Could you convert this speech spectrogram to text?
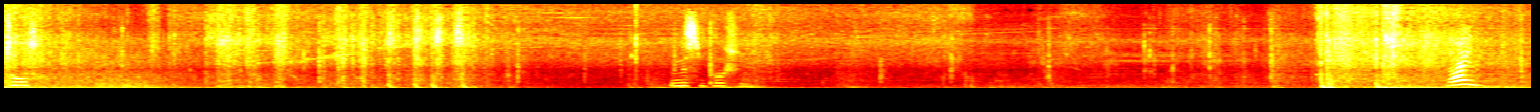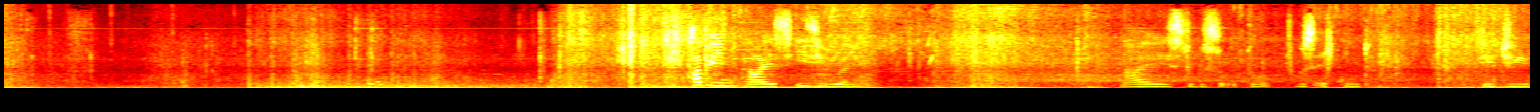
Alle tot. Wir müssen pushen. Nein. Hab ihn. Nice. Easy win. Nice. Du bist, du, du bist echt gut. GG.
